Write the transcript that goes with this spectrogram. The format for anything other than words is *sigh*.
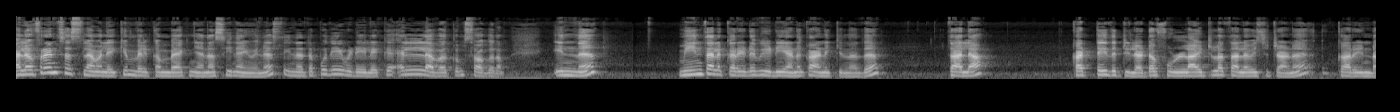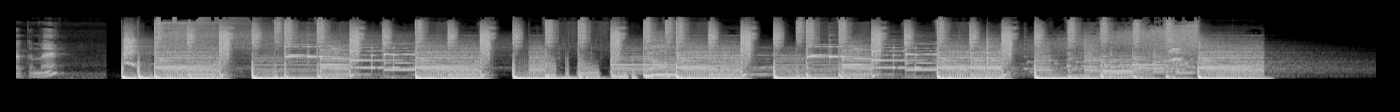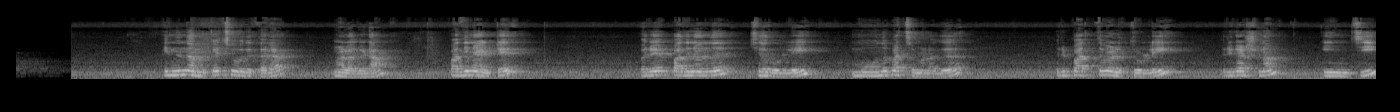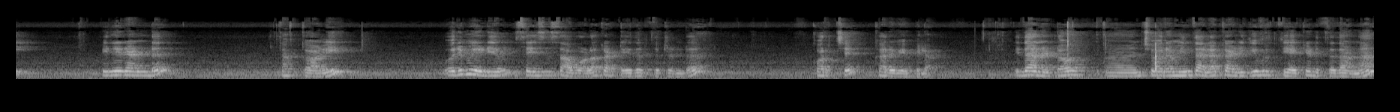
Hello friends അസ്സാം വലൈക്കും welcome back ഞാൻ അസീന യുനസ്. ഇന്നത്തെ പുതിയ വീഡിയോയിലേക്ക് എല്ലാവർക്കും സ്വാഗതം. ഇന്ന് മീൻ തലക്കറിയുടെ വീഡിയോ ആണ് കാണിക്കുന്നത്. തല കട്ട് ചെയ്തിട്ടില്ല കേട്ടോ. ഫുള്ളായിട്ടുള്ള തല വെച്ചിട്ടാണ് കറി ഉണ്ടാക്കുന്നത്. നമുക്ക് ചൂരത്തല മുളകിടാം. അപ്പം അതിനായിട്ട് ഒരു പതിനൊന്ന് ചെറുള്ളി മൂന്ന് പച്ചമുളക് ഒരു പത്ത് വെളുത്തുള്ളി ഒരു കഷ്ണം ഇഞ്ചി പിന്നെ രണ്ട് തക്കാളി ഒരു മീഡിയം സൈസ് സവോള കട്ട് ചെയ്തെടുത്തിട്ടുണ്ട്. കുറച്ച് കറിവേപ്പില. ഇതാണ് കേട്ടോ ചുരമീൻ തല കഴുകി വൃത്തിയാക്കി എടുത്തതാണ്.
